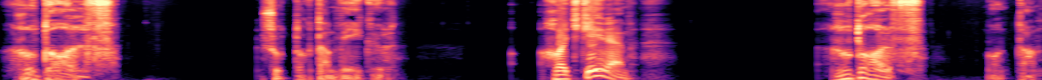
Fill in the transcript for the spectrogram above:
Rudolf! suttogtam végül. Hogy kérem? Rudolf, mondtam.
